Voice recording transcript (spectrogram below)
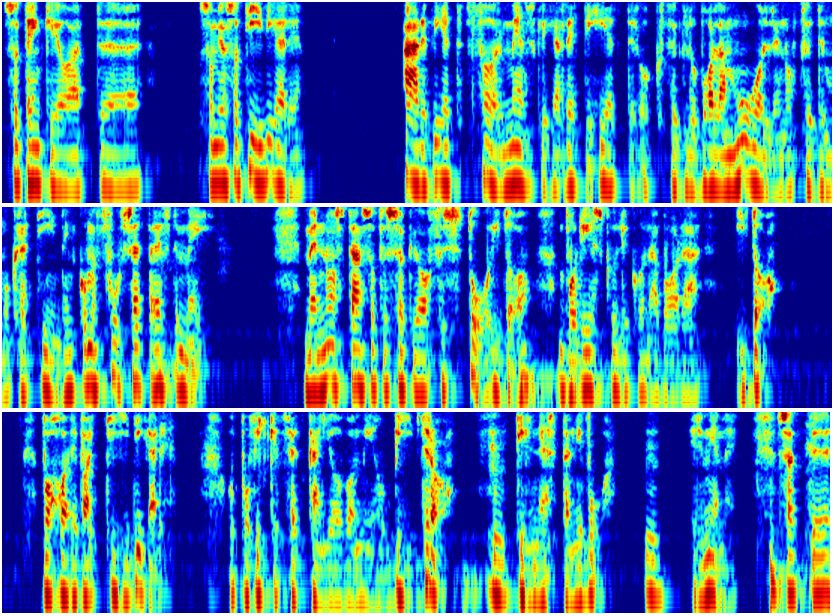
så tänker jag att, eh, som jag sa tidigare, arbetet för mänskliga rättigheter och för globala målen och för demokratin, den kommer fortsätta efter mig. Men någonstans så försöker jag förstå idag vad det skulle kunna vara idag. Vad har det varit tidigare? Och på vilket sätt kan jag vara med och bidra mm. till nästa nivå? Mm. Är du med mig? Så att eh,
